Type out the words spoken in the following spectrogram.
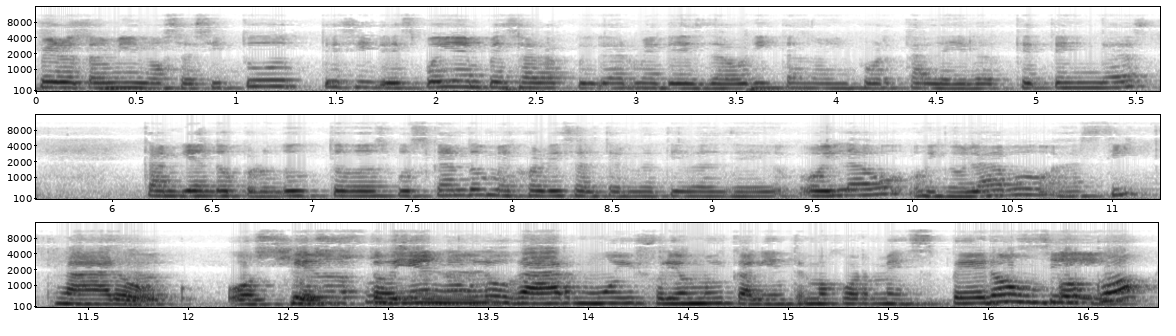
Pero también, o sea, si tú decides, voy a empezar a cuidarme desde ahorita, no importa la edad que tengas, cambiando productos, buscando mejores alternativas de hoy lavo, hoy no lavo, así. Claro, o, si estoy en un lugar muy frío, muy caliente, mejor me espero un poco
